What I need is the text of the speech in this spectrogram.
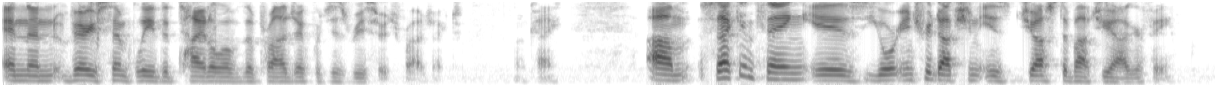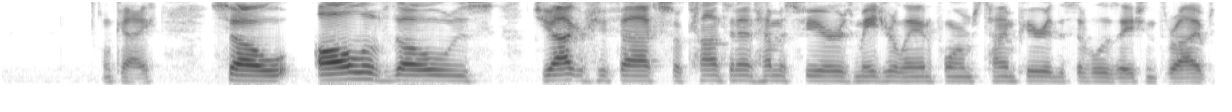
and then very simply the title of the project, which is research project. Um, second thing is your introduction is just about geography. Okay. So all of those geography facts, so continent, hemispheres, major landforms, time period the civilization thrived,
